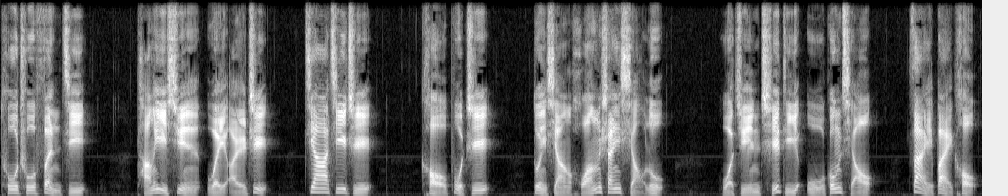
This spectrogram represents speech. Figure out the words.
突出奋击。唐义训尾而至，夹击之，寇不知。遁向黄山小路，我军持敌武功桥，再败寇。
